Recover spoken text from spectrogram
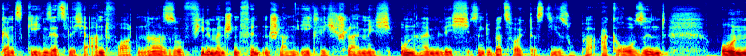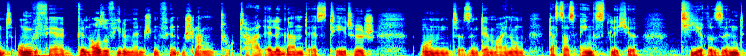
ganz gegensätzliche Antworten. Ne? Also viele Menschen finden Schlangen eklig, schleimig, unheimlich, sind überzeugt, dass die super aggro sind. Und ungefähr genauso viele Menschen finden Schlangen total elegant, ästhetisch und sind der Meinung, dass das ängstliche Tiere sind.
